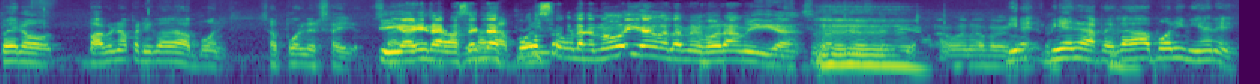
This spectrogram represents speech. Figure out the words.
pero va a haber una película de Bad Bunny, o sea, por el sello. O Y Gaira, ¿va a ser la esposa o la novia o la mejor amiga? Esa también sería una buena Viene, la pegada de Bunny viene,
